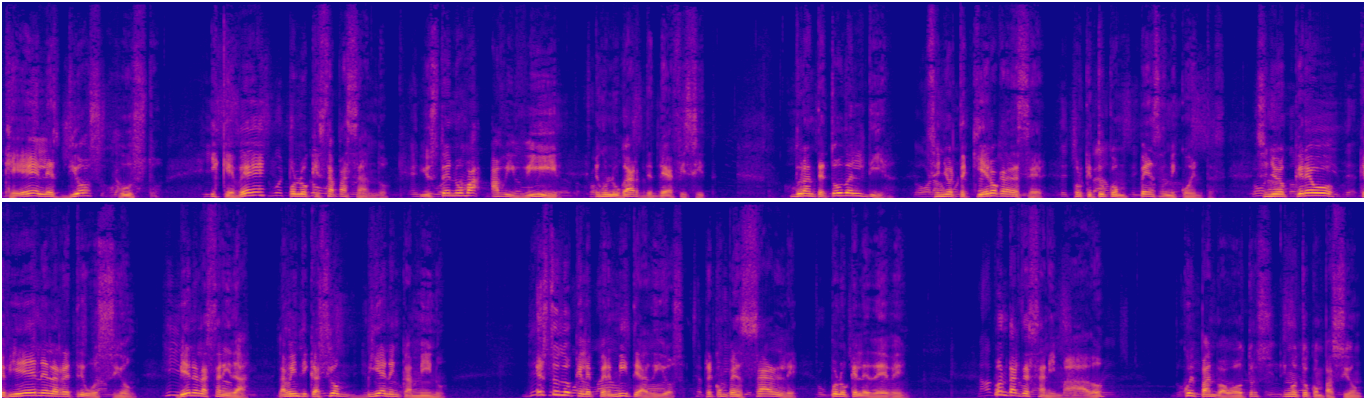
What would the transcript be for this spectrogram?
que Él es Dios justo y que ve por lo que está pasando. Y usted no va a vivir en un lugar de déficit. Durante todo el día, Señor, te quiero agradecer porque tú compensas mis cuentas. Señor, creo que viene la retribución, viene la sanidad, la vindicación viene en camino. Esto es lo que le permite a Dios recompensarle por lo que le deben. No andar desanimado, culpando a otros, en autocompasión.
